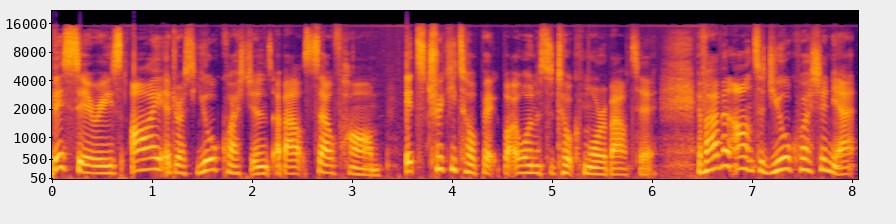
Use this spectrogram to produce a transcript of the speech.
this series, I address your questions about self harm. It's a tricky topic, but I want us to talk more about it. If I haven't answered your question yet,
